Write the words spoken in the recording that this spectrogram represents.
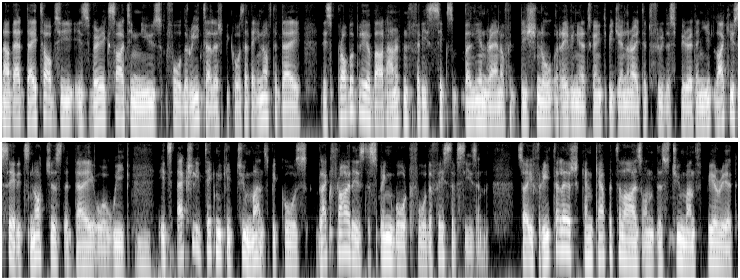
Now, that data obviously is very exciting news for the retailers because at the end of the day, there's probably about 136 billion Rand of additional revenue that's going to be generated through this period. And you, like you said, it's not just a day or a week, mm. it's actually technically two months because Black Friday is the springboard for the festive season. So if retailers can capitalize on this two month period,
